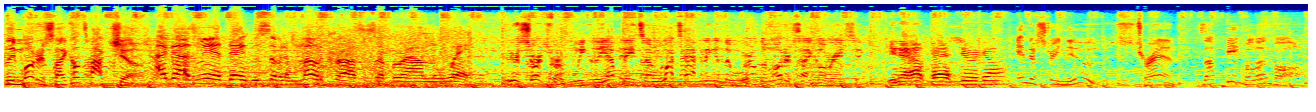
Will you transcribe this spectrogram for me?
weekly motorcycle talk show. I got me a date with some of the motocrossers up around the way. Your source for weekly updates on what's happening in the world of motorcycle racing. You know how fast you're going? Industry news, trends, the people involved.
